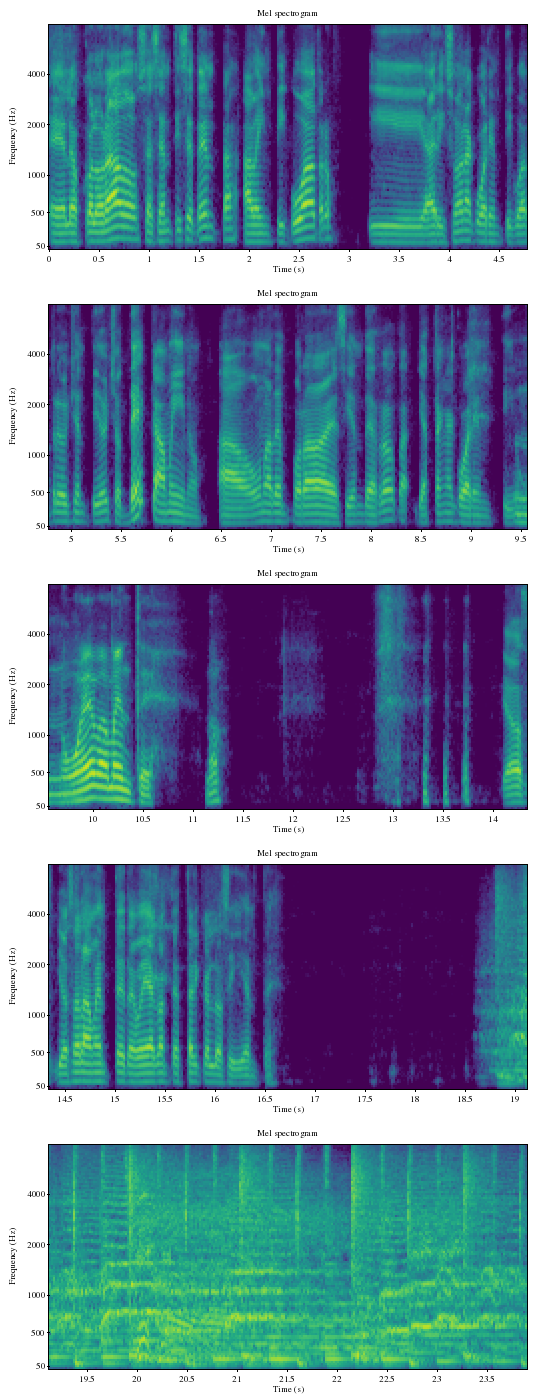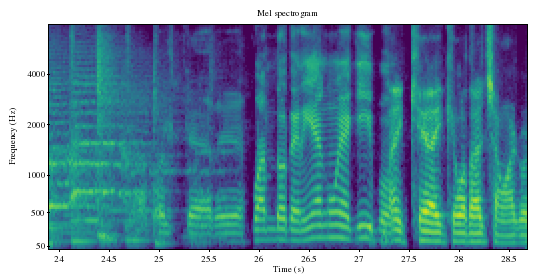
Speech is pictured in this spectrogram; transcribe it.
Eh, los Colorados 60 y 70 a 24 y Arizona 44 y 88 de camino a una temporada de 100 derrotas, ya están a 41. Nuevamente. Yo, yo solamente te voy a contestar con lo siguiente. Cuando tenían un equipo. Hay que, hay que votar al chamaco.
